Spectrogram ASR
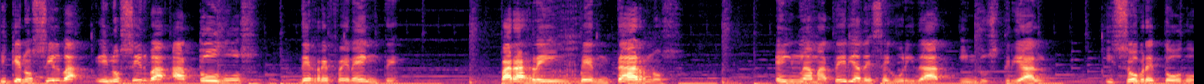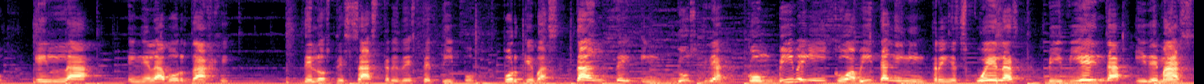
y que nos sirva, y nos sirva a todos de referente para reinventarnos en la materia de seguridad industrial y sobre todo en, la, en el abordaje de los desastres de este tipo, porque bastante industria conviven y cohabitan entre escuelas, vivienda y demás,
